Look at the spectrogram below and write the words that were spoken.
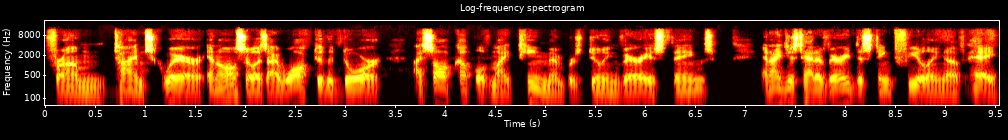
from Times Square. And also, as I walked to the door, I saw a couple of my team members doing various things. And I just had a very distinct feeling of, hey,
